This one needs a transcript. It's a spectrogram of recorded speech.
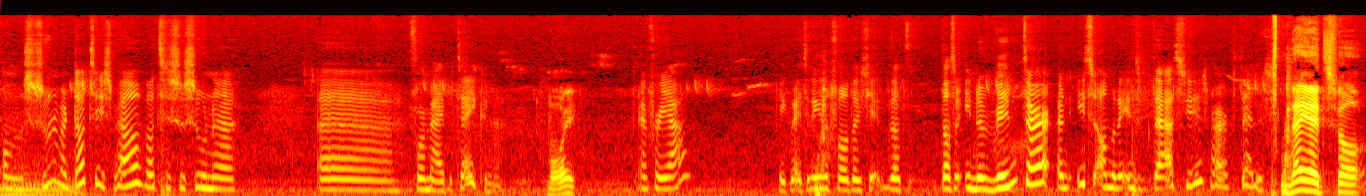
van de seizoenen, maar dat is wel wat de seizoenen uh, voor mij betekenen. Mooi. En voor jou? Ik weet in ieder geval dat, je, dat, dat er in de winter een iets andere interpretatie is, maar vertel eens. Nee, het is wel.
